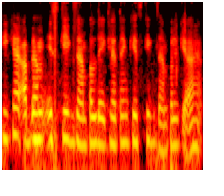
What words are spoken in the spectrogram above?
ठीक है, अब हम इसकी एग्जांपल देख लेते हैं कि इसकी एग्जांपल क्या है।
